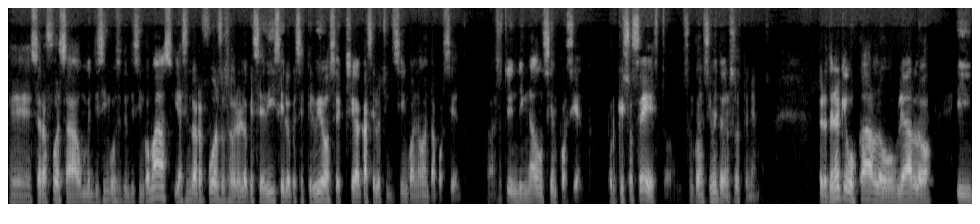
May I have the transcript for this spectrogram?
eh, se refuerza un 25 o 75 más y haciendo refuerzos sobre lo que se dice y lo que se escribió se llega casi al 85 al 90%. yo estoy indignado un 100%, porque yo sé esto, es un conocimiento que nosotros tenemos. Pero tener que buscarlo, googlearlo y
